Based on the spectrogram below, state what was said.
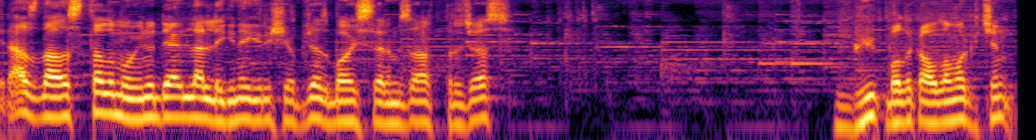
Biraz daha ısıtalım oyunu. Devler Ligi'ne giriş yapacağız. Bağışlarımızı arttıracağız. Büyük balık avlamak için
